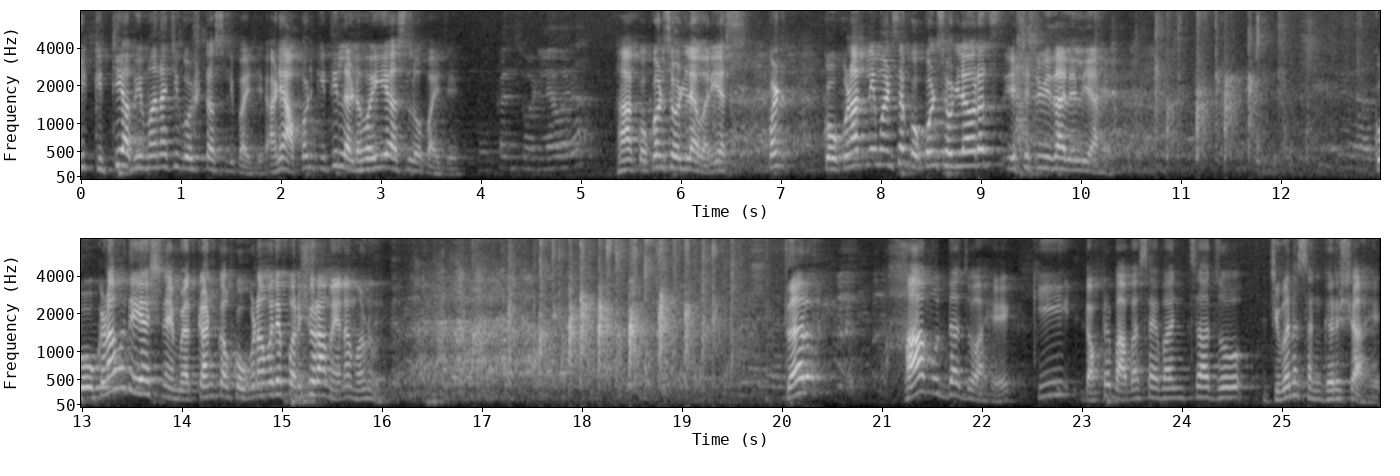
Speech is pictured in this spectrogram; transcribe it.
ही किती अभिमानाची गोष्ट असली पाहिजे. आणि आपण किती लढवय्ये असलो पाहिजे. कोकण सोडल्यावर? हा कोकण सोडल्यावर येस पण कोकणातली माणसं कोकण सोडल्यावरच यशस्वी झालेली आहेत. कोकणामध्ये यश नाही मिळत कारण कोकणामध्ये परशुराम आहे ना म्हणून. तर हा मुद्दा जो आहे की डॉक्टर बाबासाहेबांचा जो जीवन संघर्ष आहे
